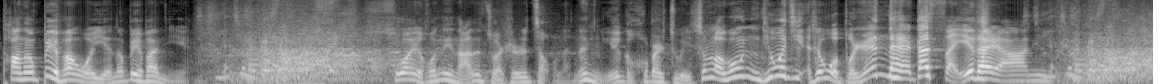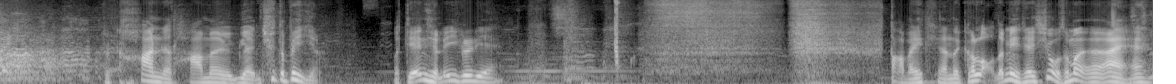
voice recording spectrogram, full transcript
他能背叛我，也能背叛你。”说完以后，那男的转身走了，那女的搁后边追说：“老公，你听我解释，我不认他，他谁他呀？你。”就看着他们远去的背影，我点起了一根烟。大白天的，搁老子面前秀什么恩爱？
